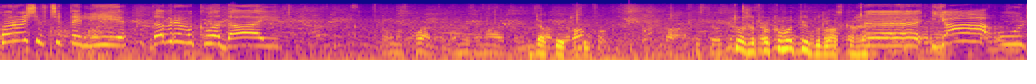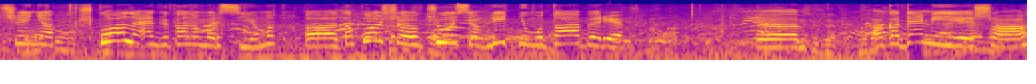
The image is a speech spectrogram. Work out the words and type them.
хороші вчителі, добре викладають. Дякую тобі. Тоже прокоментуй, будь ласка. Е, Я учень школи НВК номер 7 Е, Також вчуся в літньому таборі е, Академії шах.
